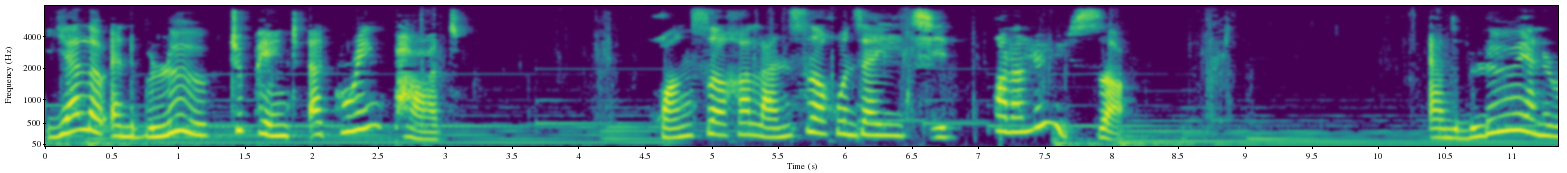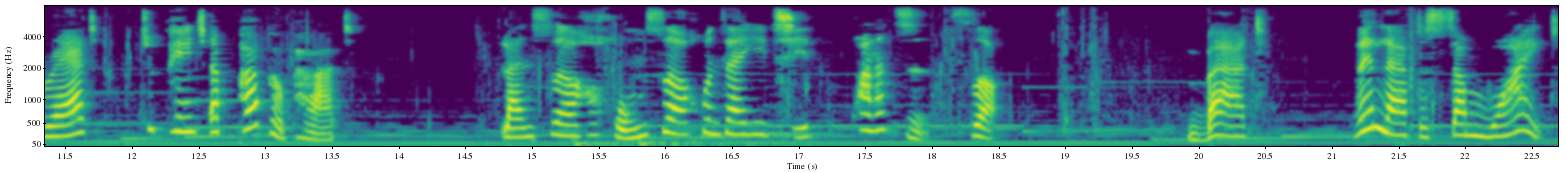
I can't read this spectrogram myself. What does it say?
Yellow and blue to paint a green part. 黄色和蓝色混在一起，画了绿色。 And blue and red to paint a purple part. 蓝色和红色混在一起，画了紫色。But they left some white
